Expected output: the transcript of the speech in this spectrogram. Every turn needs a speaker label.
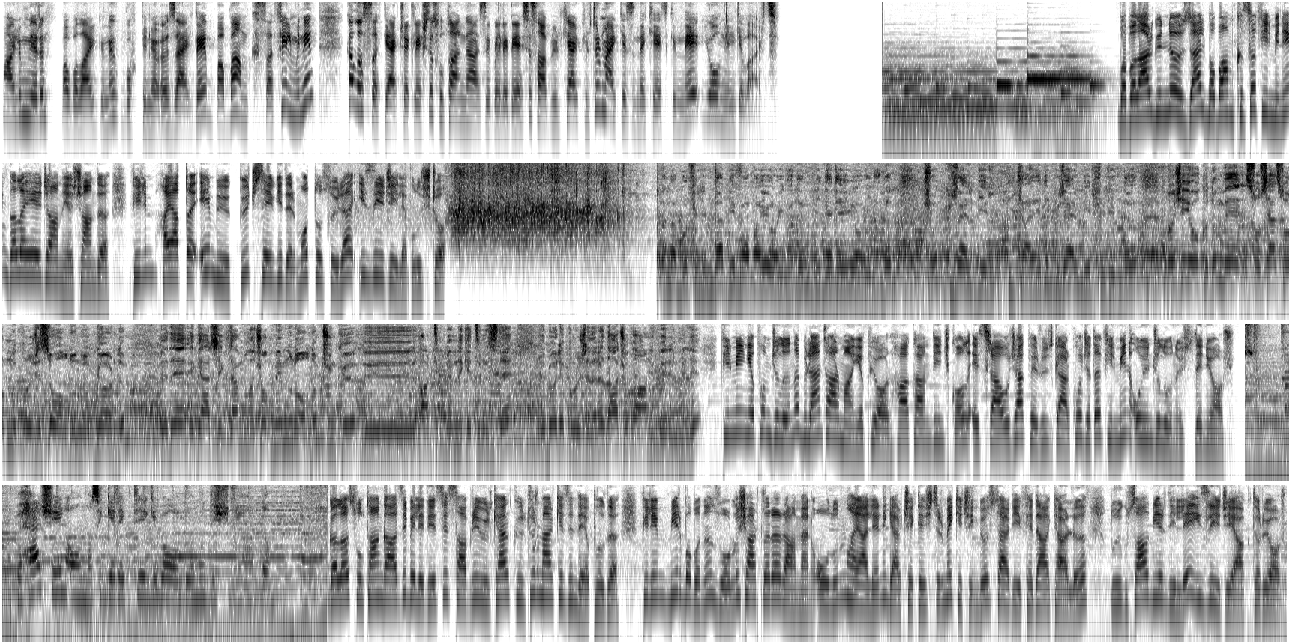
Speaker 1: Malum yarın babalar günü bu günü özelde Babam Kısa filminin galası gerçekleşti. Sultan Gazi Belediyesi Sabri Ülker Kültür Merkezi'ndeki etkinliğe yoğun ilgi vardı.
Speaker 2: Babalar Günü'ne özel Babam Kısa filminin gala heyecanı yaşandı. Film hayatta en büyük güç sevgidir mottosuyla izleyiciyle buluştu.
Speaker 3: Ama bu filmde bir babayı oynadım, bir dedeyi oynadım. Çok güzel bir hikayeydi, güzel bir filmdi.
Speaker 4: projeyi okudum ve sosyal sorumluluk projesi olduğunu gördüm ve de gerçekten buna çok memnun oldum. Çünkü e, artık memleketimizde e, böyle projelere daha çok ağırlık verilmeli.
Speaker 2: Filmin yapımcılığını Bülent Arman yapıyor. Hakan Dinçkol, Esra Ocak ve Rüzgar Koca da filmin oyunculuğunu üstleniyor.
Speaker 5: ve her şeyin olması gerektiği gibi olduğunu düşünüyordum.
Speaker 2: Gala Sultan Gazi Belediyesi Sabri Ülker Kültür Merkezi'nde yapıldı. Film bir babanın zorlu şartlara rağmen oğlunun hayallerini gerçekleştirmek için gösterdiği fedakarlığı duygusal bir dille izleyiciye aktarıyor.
